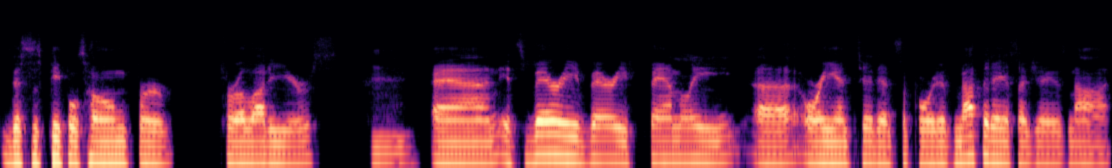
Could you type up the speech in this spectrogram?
this is people's home for for a lot of years, mm. and it's very very family uh, oriented and supportive. Not that ASIJ is not,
